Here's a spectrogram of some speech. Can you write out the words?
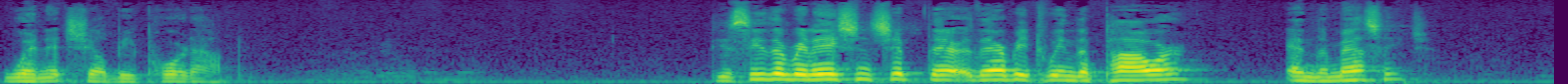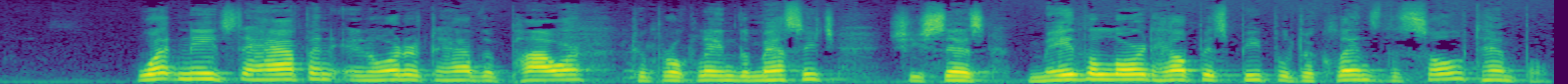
when it shall be poured out. Do you see the relationship there, there between the power and the message? What needs to happen in order to have the power to proclaim the message? She says, May the Lord help his people to cleanse the soul temple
